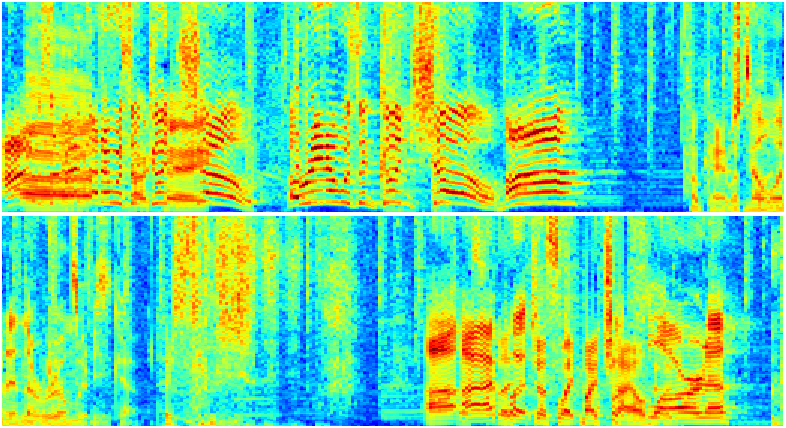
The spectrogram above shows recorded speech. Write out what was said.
I, was, I Uh, thought it was a good show. Arena was a good show, ma. Okay, There's let's no one in the room the with you. Kevin. There's- Uh, I like- put just like my child. Florida.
